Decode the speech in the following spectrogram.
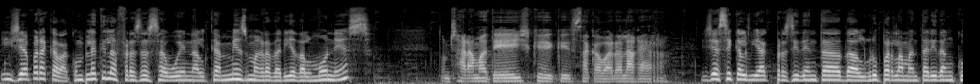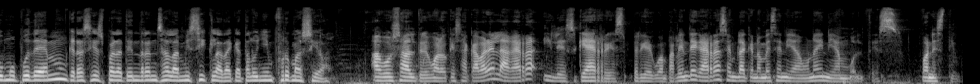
I ja per acabar, completi la frase següent. El que més m'agradaria del món és... Doncs ara mateix que, que s'acabarà la guerra. Jessica Albiach, presidenta del grup parlamentari d'en Comú Podem, gràcies per atendre'ns a l'hemicicle de Catalunya Informació. A vosaltres, bueno, que s'acabaren la guerra i les guerres, perquè quan parlem de guerra sembla que només n'hi ha una i n'hi ha moltes. Bon estiu.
